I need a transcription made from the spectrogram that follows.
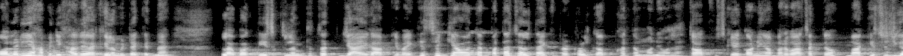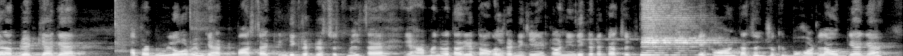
ऑलरेडी यहाँ पे दिखा देगा किलोमीटर कितना है। लगभग तीस किलोमीटर तक जाएगा आपकी बाइक इससे क्या होता है, पता चलता है कि पेट्रोल कब खत्म होने वाला है। तो आप उसके अकॉर्डिंग आप भरवा सकते हो। बाकी स्विच अपडेट किया गया है। अपर बिम लोअर बिम के साथ पास साइड इंटीग्रेटेड स्विच मिलता है। यहाँ मैंने बता दिया टॉगल करने के लिए टर्न इंडिकेटर का स्विच एक हॉर्न का स्विच जो कि बहुत लाउड दिया गया है।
